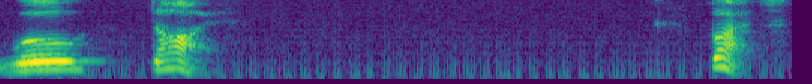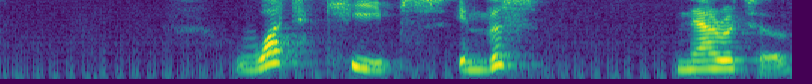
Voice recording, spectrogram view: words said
will die. But what keeps in this narrative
